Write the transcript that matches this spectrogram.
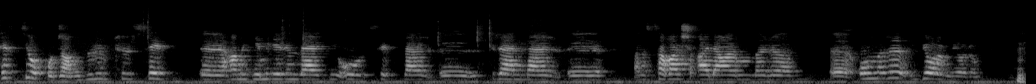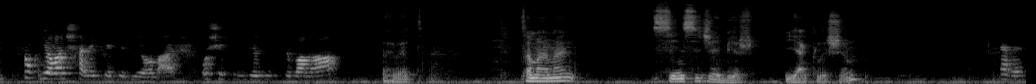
ses yok hocam, gürültü, ses, e, hani gemilerin verdiği o sesler, e, sirenler, e, hani savaş alarmları, e, onları görmüyorum. Çok yavaş hareket ediyorlar. O şekilde gözüktü bana. Evet. Tamamen sinsice bir yaklaşım. Evet.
